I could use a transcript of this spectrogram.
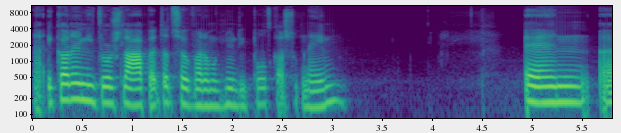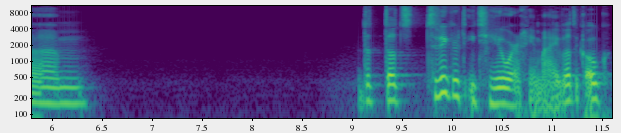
Nou, ik kan er niet door slapen. Dat is ook waarom ik nu die podcast opneem. En um, dat, dat triggert iets heel erg in mij. Wat ik ook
